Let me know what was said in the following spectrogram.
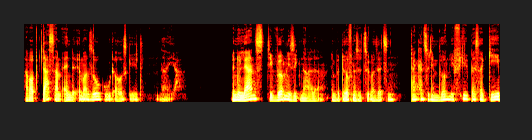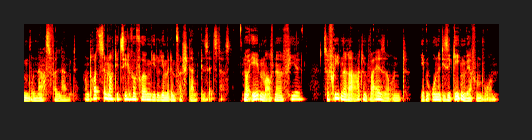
Aber ob das am Ende immer so gut ausgeht, naja. Wenn du lernst, die Würmli-Signale in Bedürfnisse zu übersetzen, dann kannst du dem Würmli viel besser geben, wonach es verlangt. Und trotzdem noch die Ziele verfolgen, die du dir mit dem Verstand gesetzt hast. Nur eben auf eine viel zufriedenere Art und Weise und eben ohne diese Gegenwehr vom Wurm.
